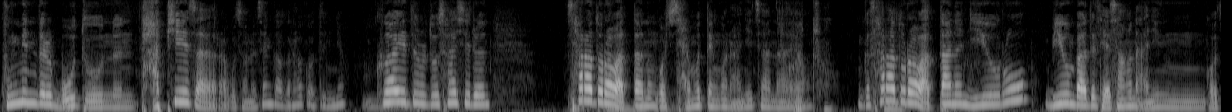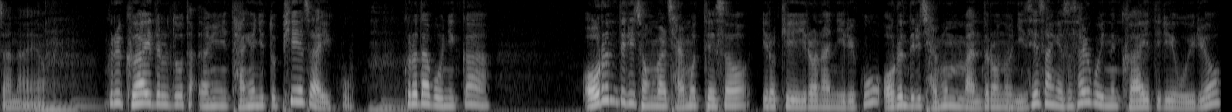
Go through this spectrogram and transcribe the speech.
국민들 모두는 다 피해자라고 저는 생각을 하거든요. 음. 그 아이들도 사실은 살아 돌아왔다는 것이 잘못된 건 아니잖아요. 그렇죠. 그러니까 살아 돌아왔다는 이유로 미움받을 대상은 아닌 거잖아요. 네. 음. 그리고 그 아이들도 당연히, 당연히 또 피해자이고, 음. 그러다 보니까 어른들이 정말 잘못해서 이렇게 일어난 일이고 어른들이 잘못 만들어 놓은 이 세상에서 살고 있는 그 아이들이 오히려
